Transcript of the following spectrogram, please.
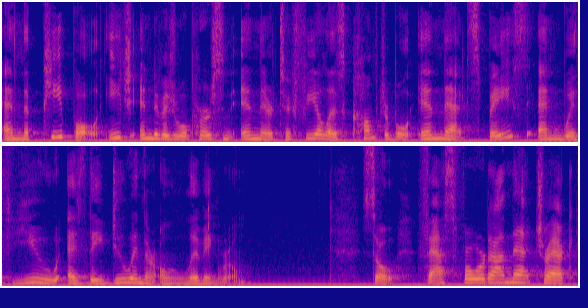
and the people, each individual person in there to feel as comfortable in that space and with you as they do in their own living room. So, fast forward on that track,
